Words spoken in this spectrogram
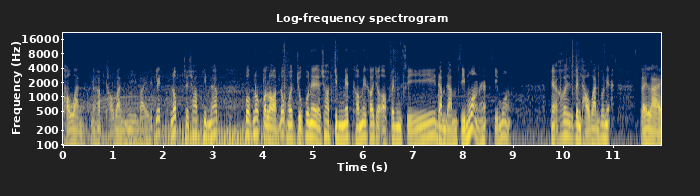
เถาวันนะครับ เถาวันมีใบเล็ก ๆ นกจะชอบกินนะครับ พวกนกประหลอดนกหัวจุกพวกเนี้ยจะชอบกินเม็ดเขาเม็ดเขาจะออกเป็นสีดำๆสีม่วงนะฮะสีม่วงเนี่ยเขาก็จะเป็นเถาวันพวกเนี้ยหลาย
